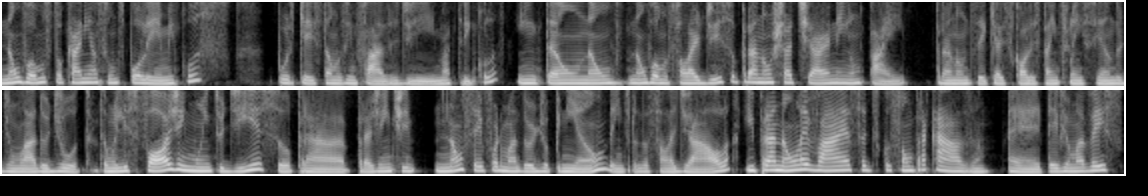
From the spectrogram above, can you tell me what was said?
não vamos tocar em assuntos polêmicos, porque estamos em fase de matrículas. Então não não vamos falar disso para não chatear nenhum pai, para não dizer que a escola está influenciando de um lado ou de outro. Então eles fogem muito disso para a gente não ser formador de opinião dentro da sala de aula e para não levar essa discussão para casa. É, teve uma vez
